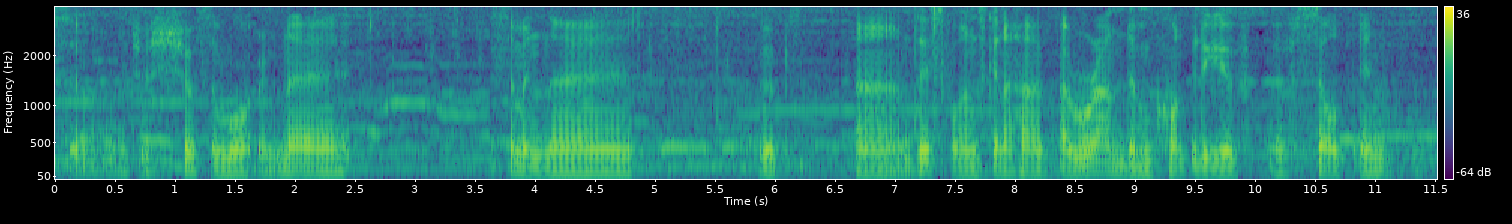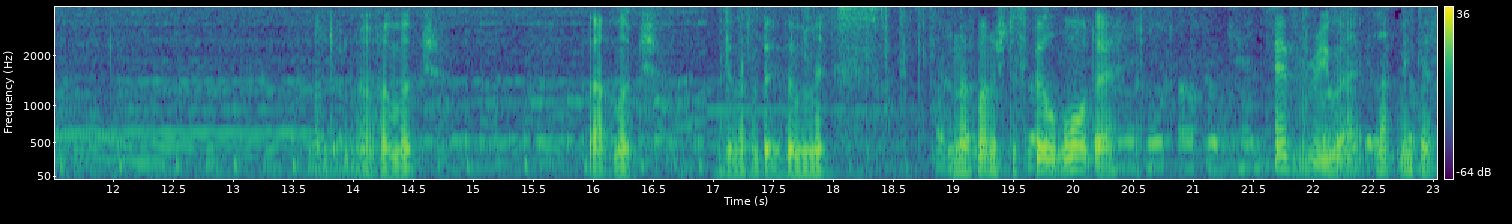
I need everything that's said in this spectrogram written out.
So I'll just shove some water in there, some in there. Oops. And this one's going to have a random quantity of, of salt in. I don't know how much. That much. Give it a bit of a mix. And I've managed to spill water everywhere. Let me get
